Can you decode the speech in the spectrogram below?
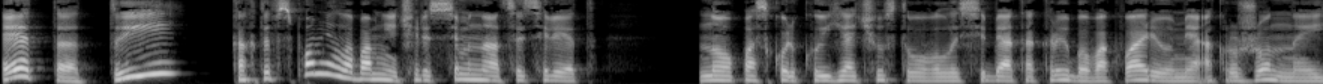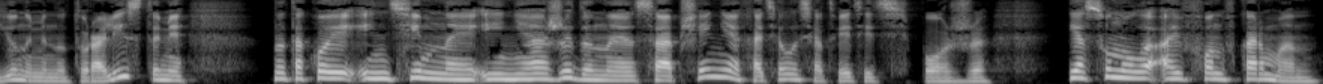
Это ты? Как ты вспомнил обо мне через 17 лет?» Но поскольку я чувствовала себя как рыба в аквариуме, окруженная юными натуралистами, на такое интимное и неожиданное сообщение хотелось ответить позже. Я сунула айфон в карман.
